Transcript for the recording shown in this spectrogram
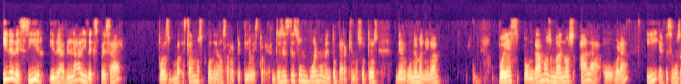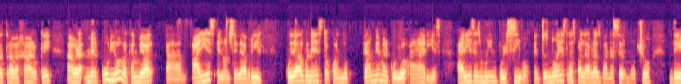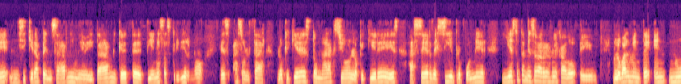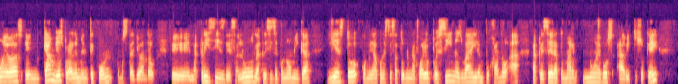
y de decir, y de hablar y de expresar, pues estamos condenados a repetir la historia. Entonces, este es un buen momento para que nosotros, de alguna manera, pues pongamos manos a la obra y empecemos a trabajar, ¿ok? Ahora, Mercurio va a cambiar Aries el 11 de abril. Cuidado con esto, cuando cambia Mercurio a Aries, Aries es muy impulsivo, entonces nuestras palabras van a ser mucho de ni siquiera pensar, ni meditar, ni qué te detienes a escribir, no, es a soltar. Lo que quiere es tomar acción, lo que quiere es hacer, decir, proponer, y esto también se va reflejado eh, globalmente en nuevas, en cambios, probablemente con cómo se está llevando eh, la crisis de salud, la crisis económica, y esto combinado con este Saturno en Acuario, pues sí nos va a ir empujando a, a crecer, a tomar nuevos hábitos, ¿ok?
